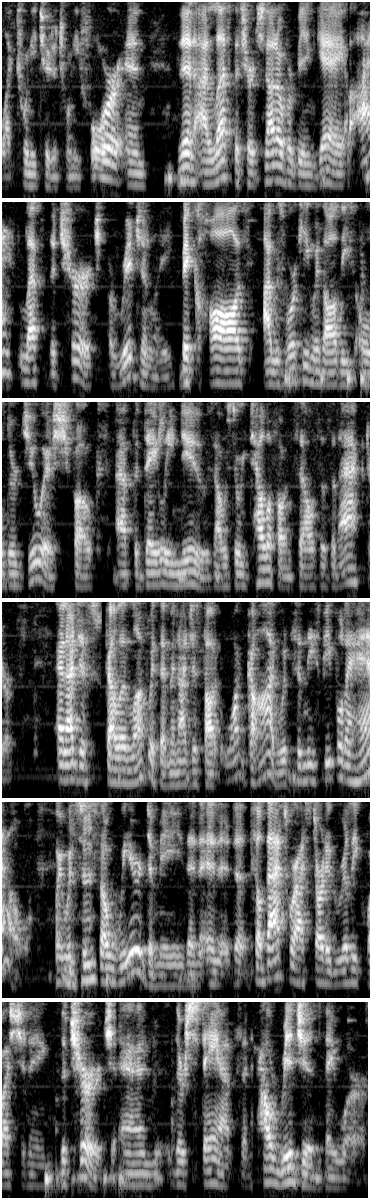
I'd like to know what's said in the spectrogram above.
like 22 to 24. And then I left the church, not over being gay. I left the church originally because I was working with all these older Jewish folks at the Daily News. I was doing telephone sales as an actor. And I just fell in love with them. And I just thought, what God would send these people to hell? It was just so weird to me that, and it, uh, so that's where I started really questioning the church and their stance and how rigid they were.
